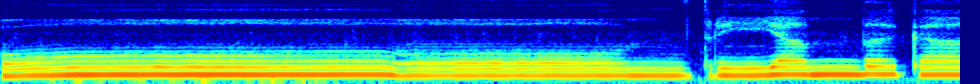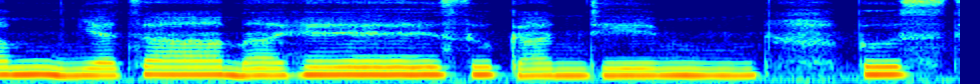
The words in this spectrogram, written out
ॐ त्र्यम्बकं यजामहे सुगन्धिं पुष्टिवरधनाम्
